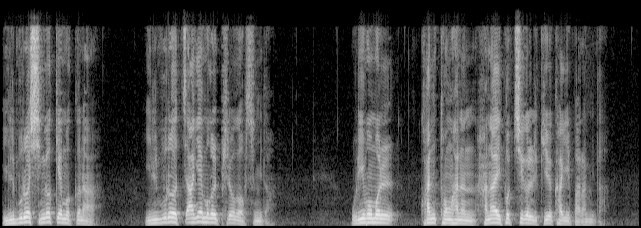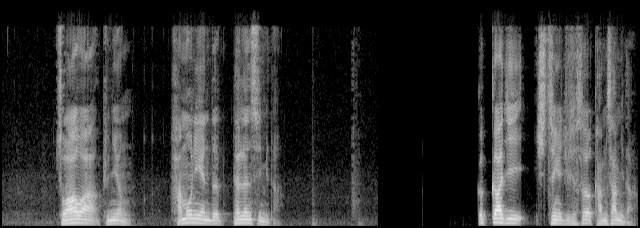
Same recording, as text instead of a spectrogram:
일부러 싱겁게 먹거나 일부러 짜게 먹을 필요가 없습니다. 우리 몸을 관통하는 하나의 법칙을 기억하기 바랍니다. 조화와 균형, 하모니 앤드 밸런스입니다. 끝까지 시청해 주셔서 감사합니다.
